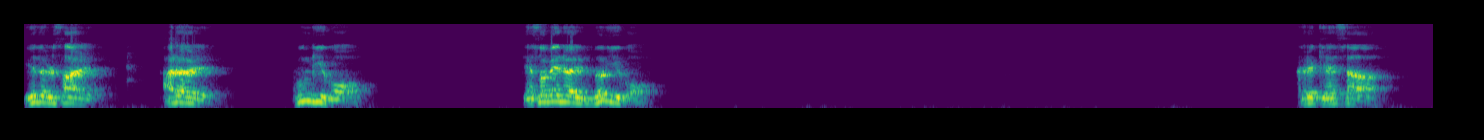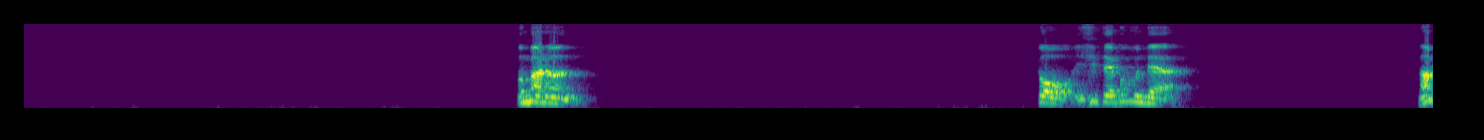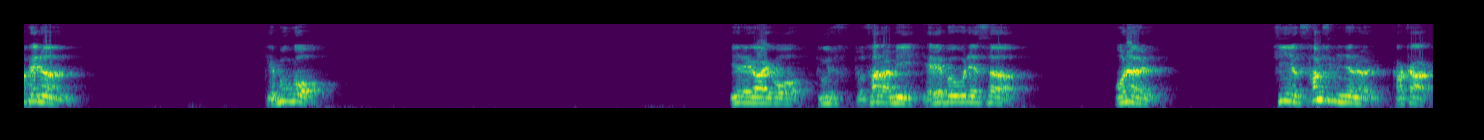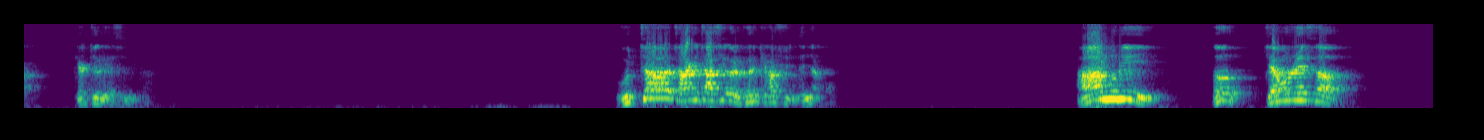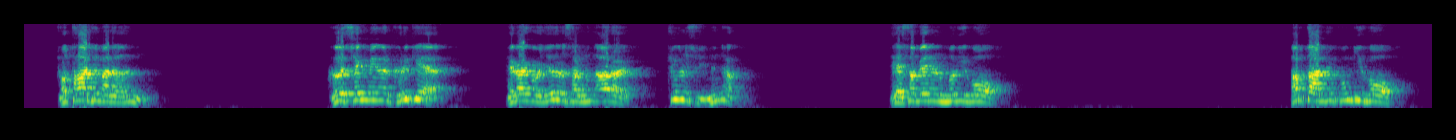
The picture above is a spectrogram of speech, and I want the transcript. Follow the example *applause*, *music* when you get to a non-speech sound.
8살 알을 굶기고 대소변을 먹이고 그렇게 해서 엄마는 또 20대 부부인데 남편은 개부고 이래가지고 두, 두 사람이 대법원에서 오늘 징역 30년을 각각 결정을 했습니다. 어짜 자기 자식을 그렇게 할 수 있느냐고. 아무리, 어, 재혼을 해서 좋다 하지만은 그 생명을 그렇게 해가지고 여덟 살문 아를 죽일 수 있느냐고. 대소변을 먹이고, 밥도 안 주고 굶기고,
